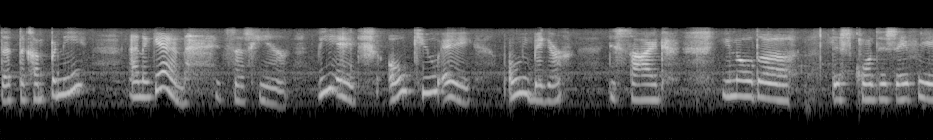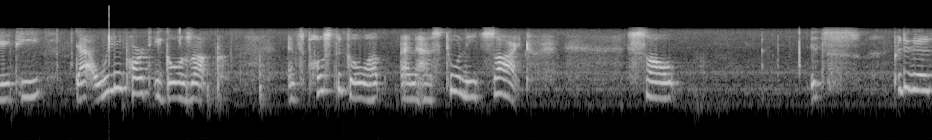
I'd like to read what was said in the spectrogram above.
that the company. And again, it says here, VHOQA, only bigger. Decide, you know the, this Qantas A380, that wing part, it goes up. It's supposed to go up and it has two on each side. So, it's pretty good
